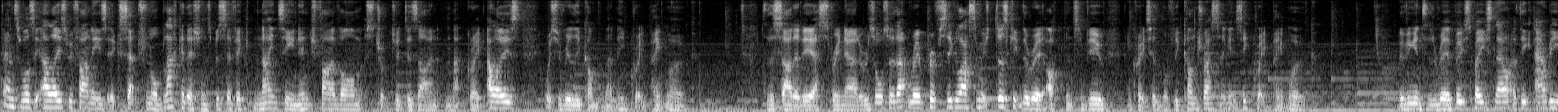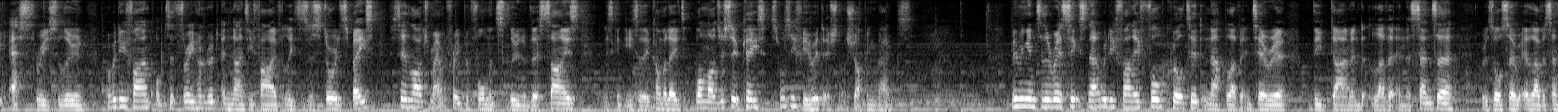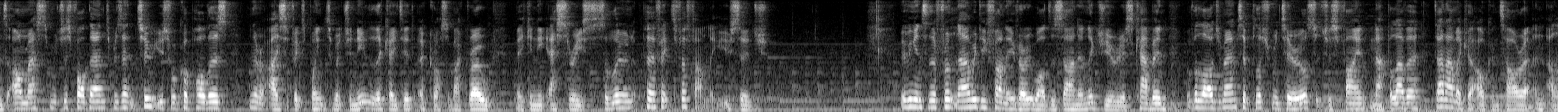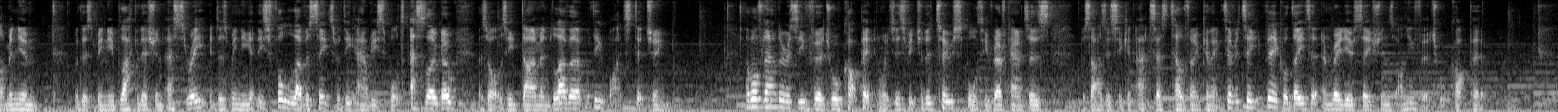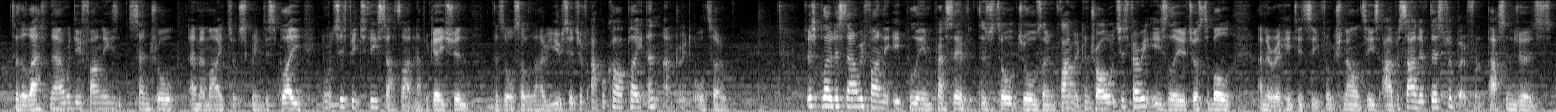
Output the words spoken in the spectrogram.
Down towards the alloys we find these exceptional Black Edition specific 19 inch 5 arm structured design matte grey alloys which really complement the grey paintwork. To the side of the S3 now there is also that rear privacy glass which does keep the rear occupants in view and creates a lovely contrast against the grey paintwork. Moving into the rear boot space now of the Audi S3 Saloon, where we do find up to 395 litres of storage space, it's a large amount for a performance saloon of this size, this can easily accommodate one larger suitcase as well as a few additional shopping bags. Moving into the rear seats now, we do find a full quilted napa leather interior with the diamond leather in the centre, there is also a leather centre armrest which is fold down to present two useful cup holders and there are ISOFIX points which are neatly located across the back row, making the S3 Saloon perfect for family usage. Moving into the front now, we do find a very well designed and luxurious cabin with a large amount of plush materials such as fine Napa leather, Dinamica Alcantara and aluminium. With this being the Black Edition S3, it does mean you get these full leather seats with the Audi Sport S logo, as well as the diamond leather with the white stitching. Above now there is the virtual cockpit in which is featured with two sporty rev counters. Besides this you can access telephone connectivity, vehicle data and radio stations on the virtual cockpit. To the left now we do find the central MMI touchscreen display in which is featured the satellite navigation. There's also allow usage of Apple CarPlay and Android Auto. Just below this now we find the equally impressive digital dual zone climate control which is very easily adjustable and there are heated seat functionalities either side of this for both front passengers.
